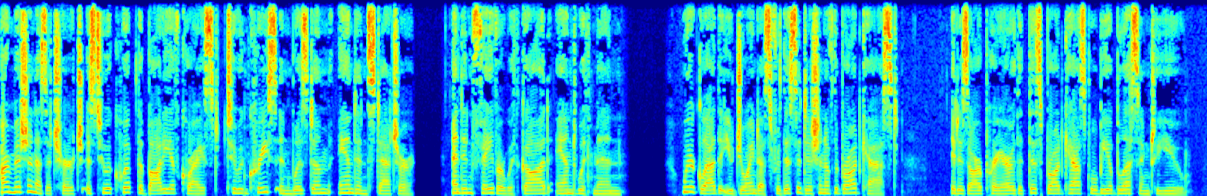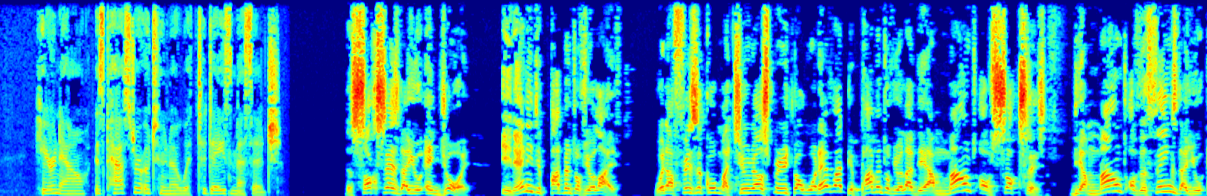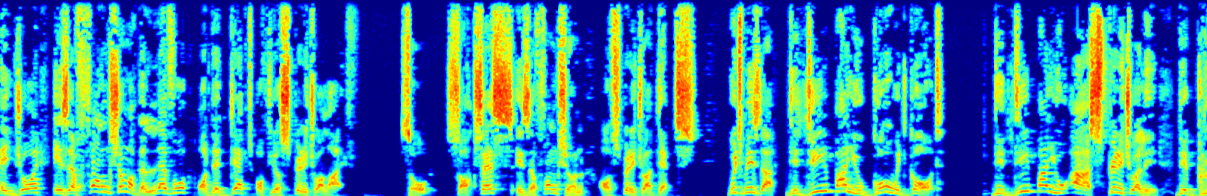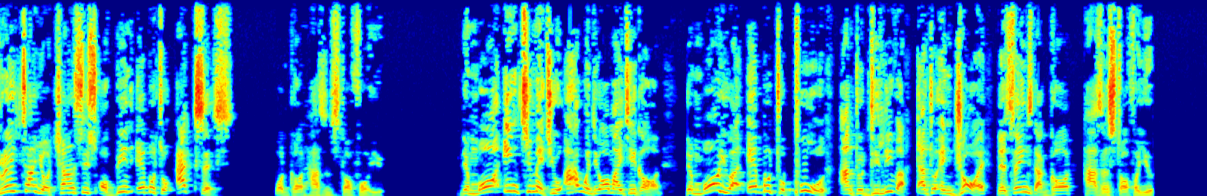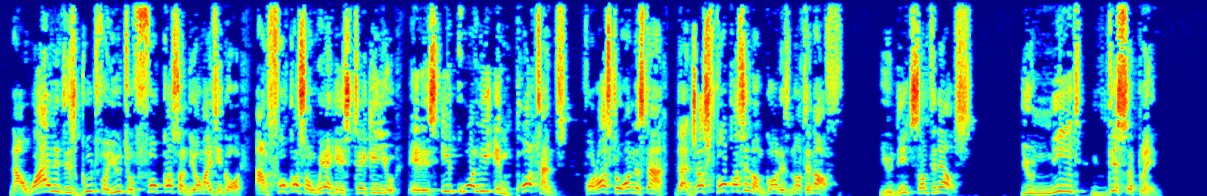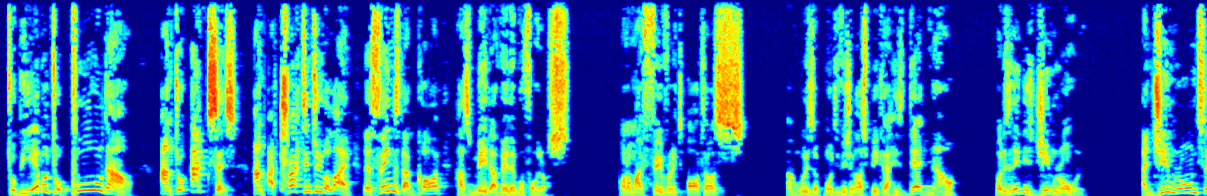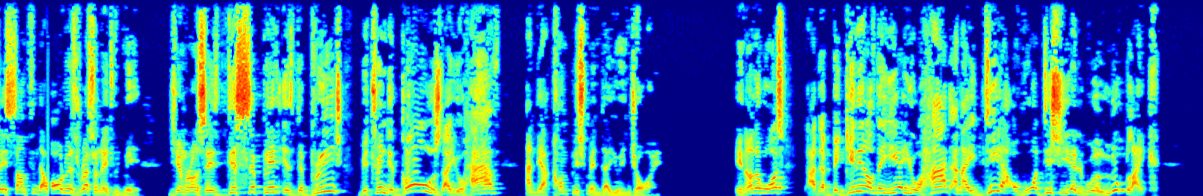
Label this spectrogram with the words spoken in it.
Our mission as a church is to equip the body of Christ to increase in wisdom and in stature, and in favor with God and with men. We're glad that you joined us for this edition of the broadcast. It is our prayer that this broadcast will be a blessing to you. Here now is Pastor Otuno with today's message. The success that you enjoy in any department of your life, whether physical, material, spiritual, whatever department of your life, the amount of success the amount of the things that you enjoy is a function of the level or the depth of your spiritual life. So, success is a function of spiritual depths, which means that the deeper you go with God, the deeper you are spiritually, the greater your chances of being able to access what God has in store for you. The more intimate you are with the Almighty God, the more you are able to pull and to deliver and to enjoy the things that God has in store for you. Now, while it is good for you to focus on the Almighty God and focus on where He's taking you, it is equally important for us to understand that just focusing on God is not enough. You need something else. You need discipline to be able to pull down and to access and attract into your life the things that God has made available for us one of my favorite authors, and who is a motivational speaker. He's dead now, but his name is Jim Rohn. And Jim Rohn says something that always resonates with me. Jim Rohn says, discipline is the bridge between the goals that you have and the accomplishment that you enjoy. In other words, at the beginning of the year, you had an idea of what this year will look like.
